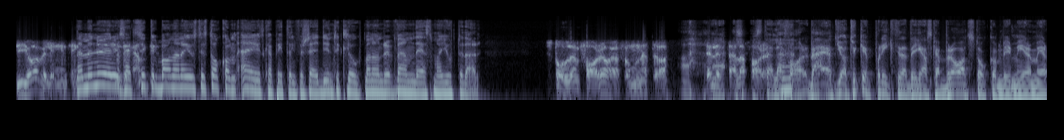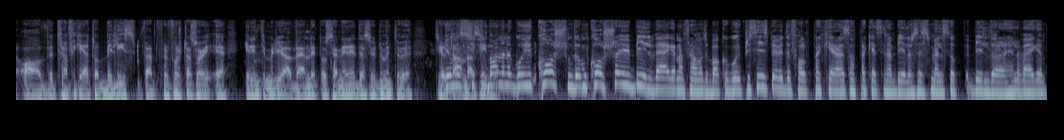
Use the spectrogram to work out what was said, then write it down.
det gör väl ingenting. Nej, men nu är det ju så att händer. cykelbanorna just i Stockholm är ju ett kapitel för sig. Det är ju inte klokt. Man undrar vem det är som har gjort det där. Stollen Fare har jag för hon hette va? Eller Stella Fare. Ställa far. Nej, jag- tycker på riktigt att det är ganska bra att Stockholm blir mer och mer avtrafikerat av bilism. För att för det första så är, är det inte miljövänligt och sen är det dessutom inte trevligt Jo, att andas cykelbanorna går ju kors, de korsar ju bilvägarna fram och tillbaka och går ju precis bredvid där folk parkerar, alltså har parkerat sina bilar så smälls upp bildörrar hela vägen.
